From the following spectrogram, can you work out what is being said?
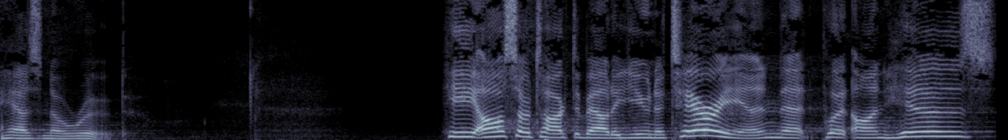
has no root. He also talked about a Unitarian that put on his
